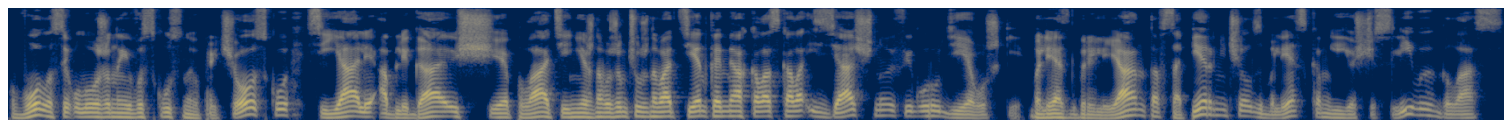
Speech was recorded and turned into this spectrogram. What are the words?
Волосы, уложенные в искусную прическу, сияли облегающее платье нежного жемчужного оттенка мягко ласкало изящную фигуру девушки. Блеск бриллиантов соперничал с блеском ее счастливых глаз.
